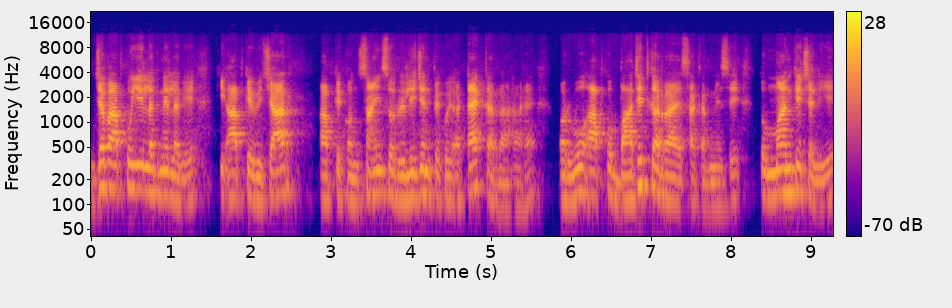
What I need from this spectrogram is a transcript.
जब आपको ये लगने लगे कि आपके विचार, आपके कॉन्साइंस और रिलीजन पे कोई अटैक कर रहा है और वो आपको बाधित कर रहा है ऐसा करने से तो मान के चलिए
